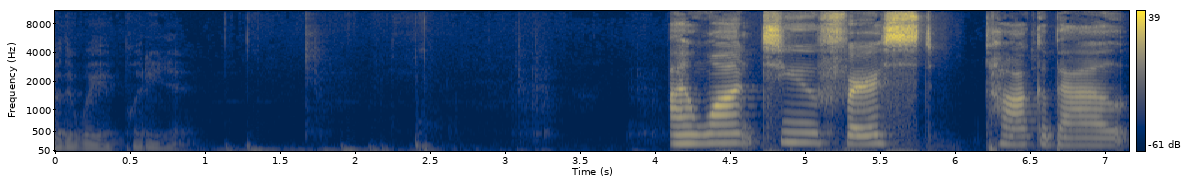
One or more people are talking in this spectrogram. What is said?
other way of putting it. I want to first talk about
